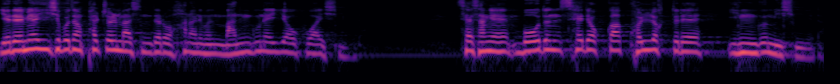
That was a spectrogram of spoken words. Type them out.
예레미야 25장 8절 말씀대로 하나님은 만군의 여호와이십니다. 세상의 모든 세력과 권력들의 임금이십니다.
